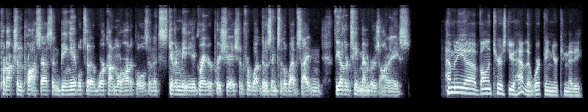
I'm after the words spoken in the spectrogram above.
production process and being able to work on more articles and it's given me a greater appreciation for what goes into the website and the other team members on ace how many uh, volunteers do you have that work in your committee?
